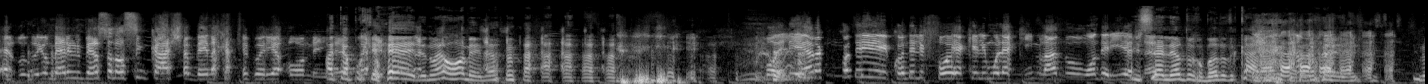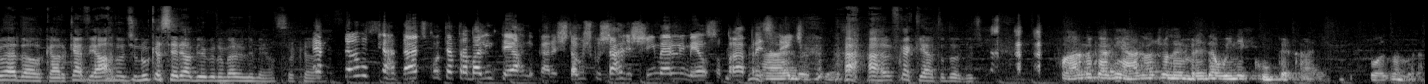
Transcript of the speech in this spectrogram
É, o- e o Marilyn Manson não se encaixa bem na categoria homem, Até né? porque ele não é homem, né? Pô, ele era quando ele, quando ele foi aquele molequinho lá do Wonder Years, Isso né? é lenda urbana do caralho. cara. Não é, não é cara. O Kevin Arnold nunca seria amigo do Marilyn Manson, cara. É tão verdade quanto é trabalho interno, cara. Estamos com Charlie Sheen e Marilyn Manson pra presidente. Meu Fica quieto, Douglas. Falando no Kevin Arnold, eu lembrei da Winnie Cooper, cara. Boas lembranças.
